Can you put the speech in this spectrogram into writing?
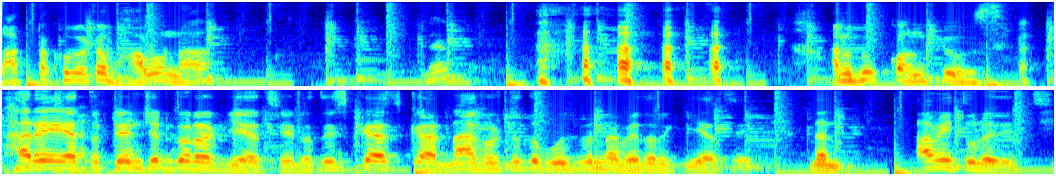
লাকটা খুব একটা ভালো না। আমি খুব কনফিউজ আরে এত টেনশন করার কি আছে? এটা তো স্ক্র্যাচ কার্ড না ঘষলে তো বুঝবেন না ভেতরে কি আছে। দেন আমি তুলে দিচ্ছি।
